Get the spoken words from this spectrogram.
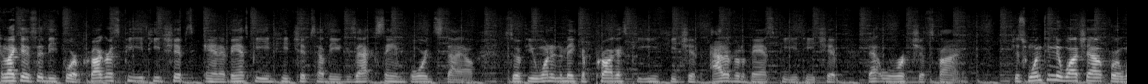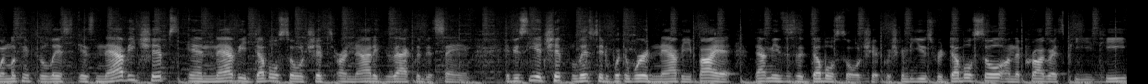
And like I said before, Progress PET chips and Advanced PET chips have the exact same board style, so if you wanted to make a Progress PET chip out of an Advanced PET chip, that will work just fine. Just one thing to watch out for when looking through the list is Navi chips and Navi double soul chips are not exactly the same. If you see a chip listed with the word Navi by it, that means it's a double soul chip, which can be used for double soul on the Progress PET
